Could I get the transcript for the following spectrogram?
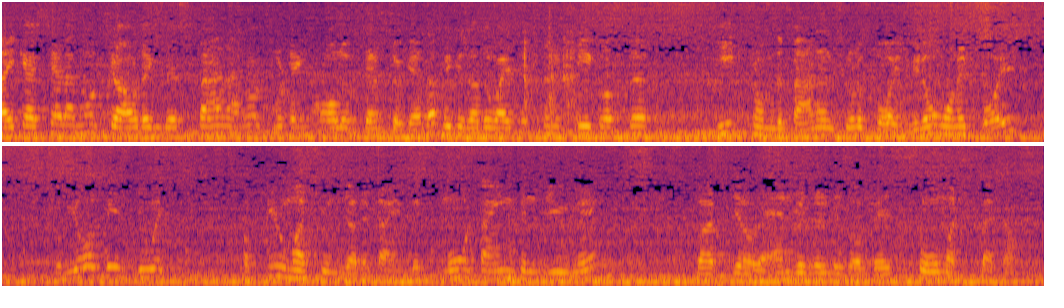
Like I said, I'm not crowding this pan. I'm not putting all of them together because otherwise it's going to take off the heat from the pan and it's going to boil. We don't want it boiled. So we always do it a few mushrooms at a time. It's more time consuming, but you know, the end result is always so much better.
